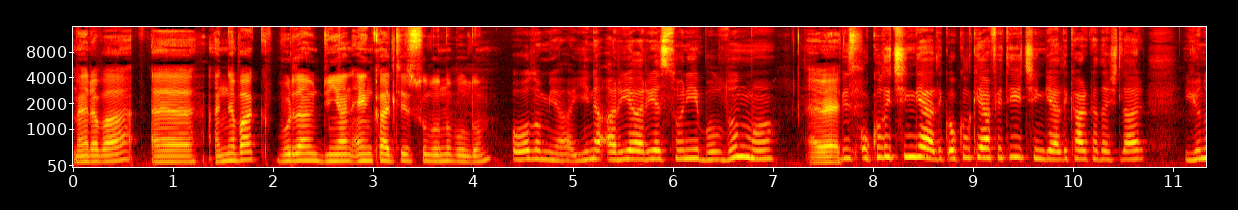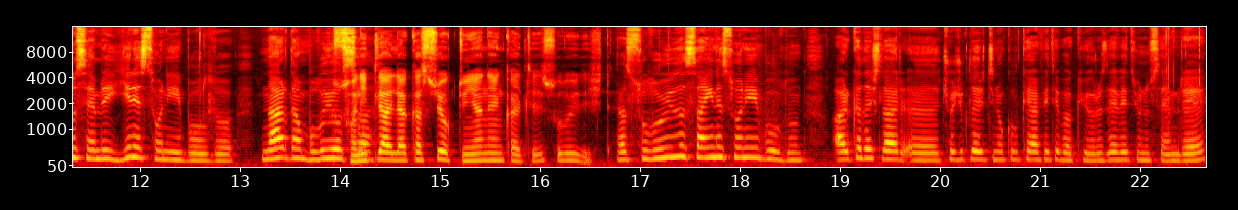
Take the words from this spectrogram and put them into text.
Merhaba. Ee, anne bak burada dünyanın en kaliteli suluğunu buldum. Oğlum ya yine araya araya Sony'yi buldun mu? Evet. Biz okul için geldik. Okul kıyafeti için geldik arkadaşlar. Yunus Emre yine Sony'yi buldu. Nereden buluyorsa. Sonic'le alakası yok. Dünyanın en kaliteli suluğuydu işte. Ya suluğu da sen yine Sony'yi buldun. Arkadaşlar e, çocuklar için okul kıyafeti bakıyoruz. Evet Yunus Emre.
